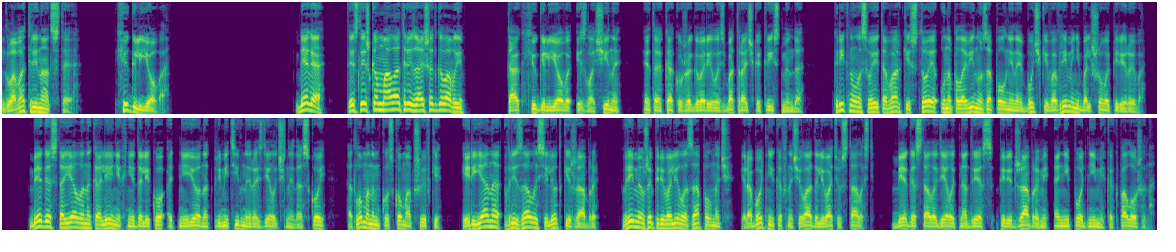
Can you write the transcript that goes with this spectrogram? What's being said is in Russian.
Глава 13. Хюгельёва. «Бега, ты слишком мало отрезаешь от головы». Так Хюгельёва из лощины, это, как уже говорилось, батрачка Кристмюнда, крикнула своей товарке, стоя у наполовину заполненной бочки во время небольшого перерыва. Бега стояла на коленях недалеко от нее над примитивной разделочной доской, отломанным куском обшивки, и рьяно врезала селедки жабры, Время уже перевалило за полночь, и работников начала одолевать усталость. Бега стала делать надрез перед жабрами, а не под ними, как положено.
